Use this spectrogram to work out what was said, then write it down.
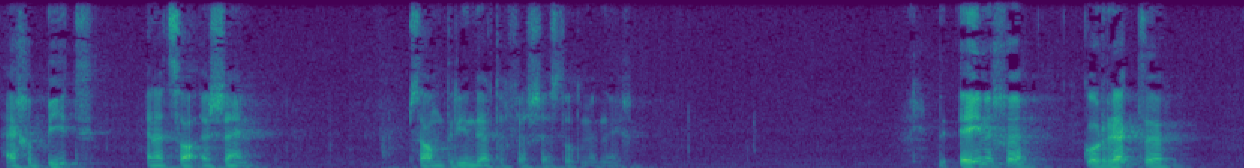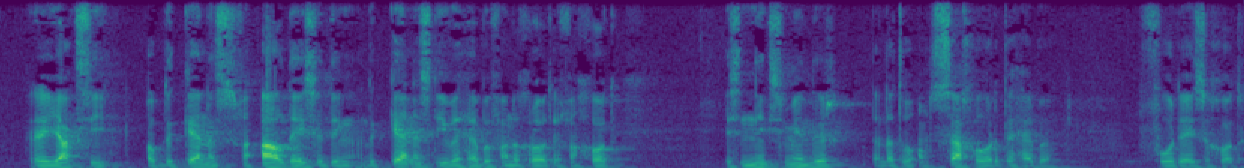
Hij gebiedt en het zal er zijn. Psalm 33, vers 6 tot en met 9. De enige correcte reactie op de kennis van al deze dingen, de kennis die we hebben van de grootheid van God, is niks minder dan dat we ontzag horen te hebben voor deze God.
